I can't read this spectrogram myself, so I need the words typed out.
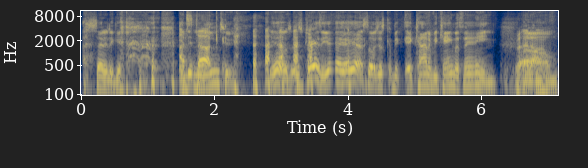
I said it again. I didn't stuck. mean to. Yeah, it was, it was, crazy. Yeah, yeah, yeah. So it just it kind of became a thing. Right um,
